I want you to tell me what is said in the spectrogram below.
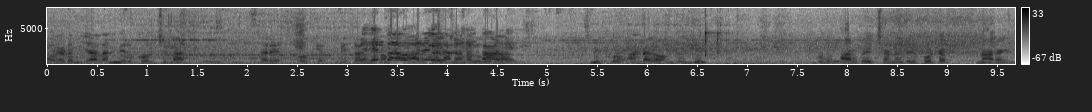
పోరాటం చేయాలని మీరు కోరుచున్నారు. సరే ఓకే. మీ తరఫున ఆర్ఫై ఛానల్ కూడా మీకు అండగా ఉంటుంది. ఇప్పుడు ఆర్ఫై ఛానల్ రిపోర్టర్ నారాయణ.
